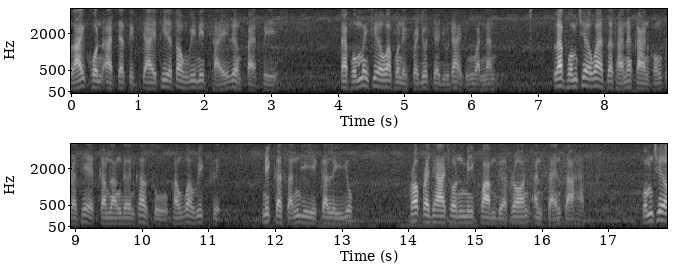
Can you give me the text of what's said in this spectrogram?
หลายคนอาจจะติดใจที่จะต้องวินิจฉัยเรื่อง 8 ปี แต่ผมไม่เชื่อว่าพลเอกประยุทธ์จะอยู่ได้ถึงวันนั้น และผมเชื่อว่าสถานการณ์ของประเทศกำลังเดินเข้าสู่คำว่าวิกฤต มิกสัญญีกะลียุค เพราะประชาชนมีความเดือดร้อนอันแสนสาหัส ผมเชื่อ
